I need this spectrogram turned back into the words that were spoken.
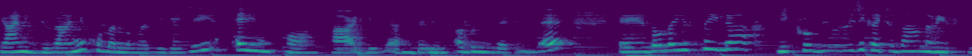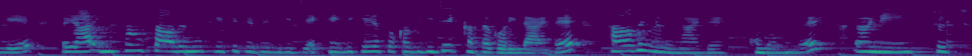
yani güvenli kullanılabileceği en son tarihi gösterir adı üzerinde. E, dolayısıyla mikrobiyolojik açıdan riskli veya insan sağlığını tehdit edebilecek, tehlikeye sokabilecek kategorilerde taze ürünlerde kullanılır. Örneğin süt,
